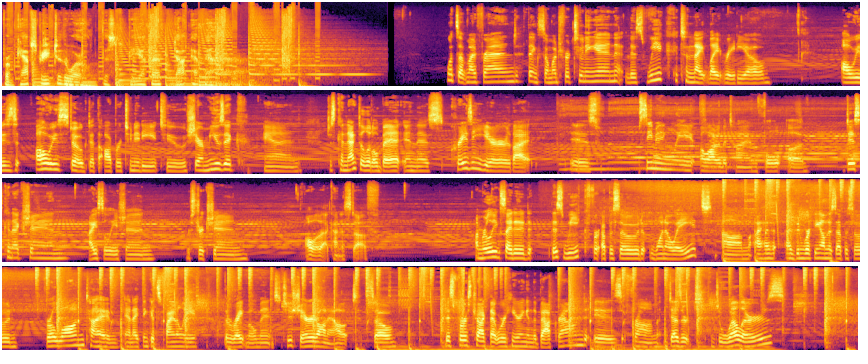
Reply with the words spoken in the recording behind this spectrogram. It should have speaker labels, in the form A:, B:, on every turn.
A: From Cap Street to the world, this is BFF.FM.
B: What's up, my friend? Thanks so much for tuning in this week to Nightlight Radio. Always, always stoked at the opportunity to share music and just connect a little bit in this crazy year that is seemingly a lot of the time full of disconnection, isolation, restriction, all of that kind of stuff. I'm really excited this week for episode 108. Um, I have, I've been working on this episode for a long time, and I think it's finally the right moment to share it on out. So, this first track that we're hearing in the background is from Desert Dwellers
